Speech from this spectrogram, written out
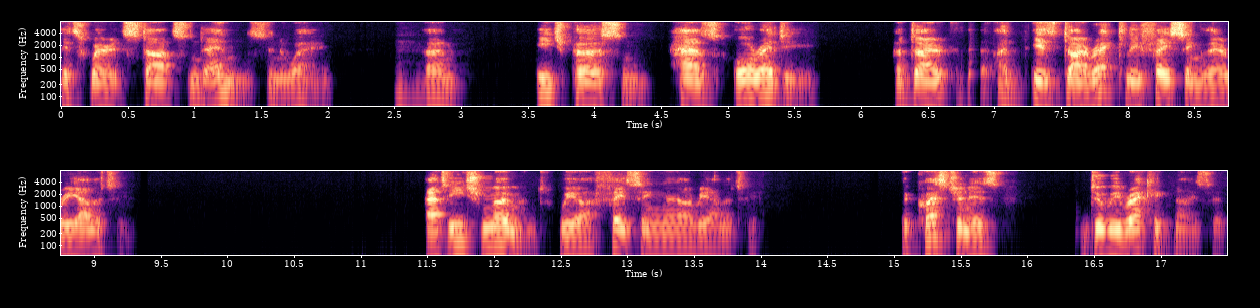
it's where it starts and ends in a way. Mm-hmm. Um, each person has already a di- a, is directly facing their reality. At each moment, we are facing our reality. The question is, do we recognize it?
